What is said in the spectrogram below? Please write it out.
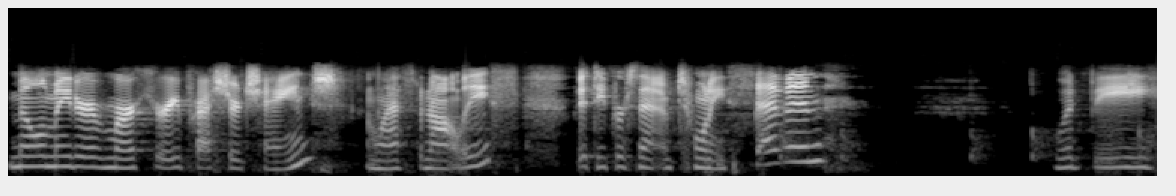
millimeter of mercury pressure change. And last but not least, 50% of 27 would be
